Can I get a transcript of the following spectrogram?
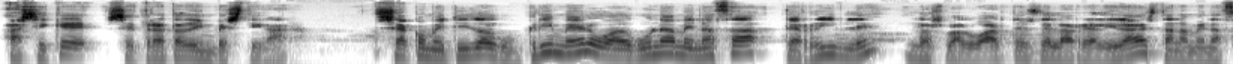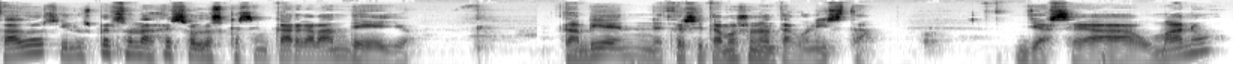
así que se trata de investigar se ha cometido algún crimen o alguna amenaza terrible, los baluartes de la realidad están amenazados y los personajes son los que se encargarán de ello. También necesitamos un antagonista, ya sea humano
